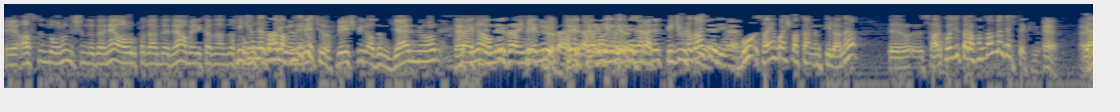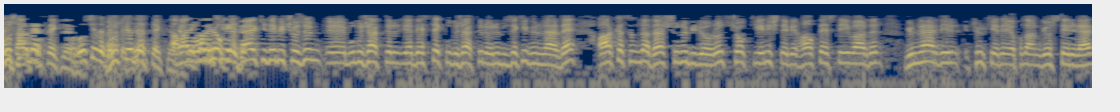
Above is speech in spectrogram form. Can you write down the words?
E, aslında onun dışında da ne Avrupa'dan da ne Amerika'dan da Bir somut kesiyorum. ve hiçbir adım gelmiyor. Amerika engelliyor. tek- Bir cümle daha söyleyeyim. Bu Sayın Başbakan'ın planı e, Sarkozy tarafından da destekliyor. Evet. Yani Rusya destekledi. Rusya da destekliyor. Rusya destekliyor. Amerika Yani blok dolayısıyla belki de bir çözüm e, bulacaktır ya destek bulacaktır önümüzdeki günlerde. Arkasında da şunu biliyoruz çok geniş de bir halk desteği vardır. Günlerdir Türkiye'de yapılan gösteriler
